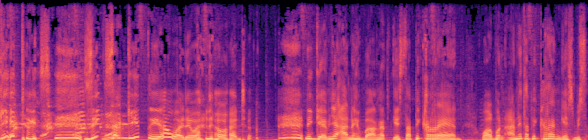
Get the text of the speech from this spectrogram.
gitu guys zigzag gitu ya waduh waduh waduh ini gamenya aneh banget guys tapi keren walaupun aneh tapi keren guys mis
